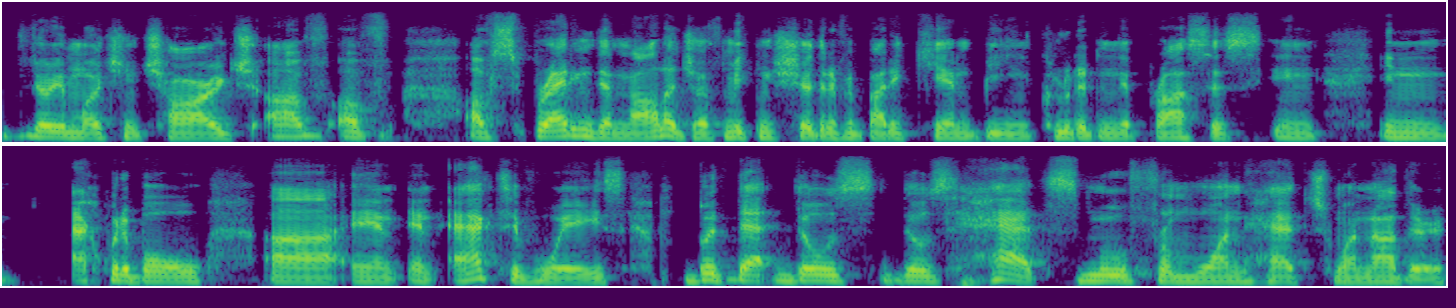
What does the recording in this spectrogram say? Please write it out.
very much in charge of of of spreading the knowledge of making sure that everybody can be included in the process in in equitable uh, and, and active ways, but that those those hats move from one hat to another,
